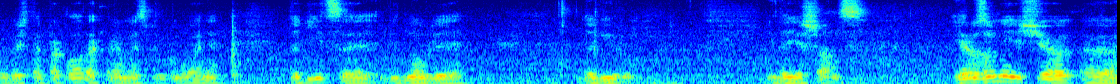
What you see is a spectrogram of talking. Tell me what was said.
вибачте, прокладок, пряме спілкування. Тоді це відновлює довіру і дає шанс. Я розумію, що е,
